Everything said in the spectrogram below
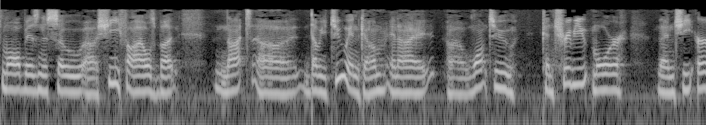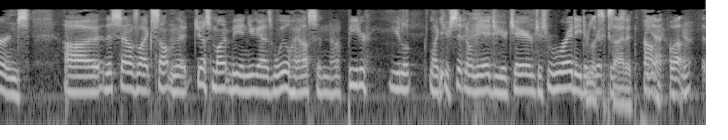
small business, so uh, she files, but not uh, W-2 income. And I uh, want to contribute more than she earns. Uh, this sounds like something that just might be in you guys' wheelhouse. And uh, Peter, you look like you're sitting on the edge of your chair, just ready to. He looks rip excited. This. Oh, yeah. Well, yeah.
